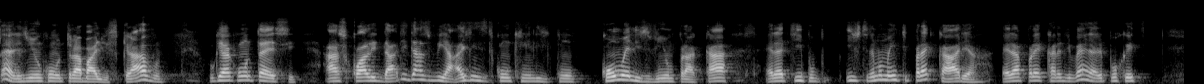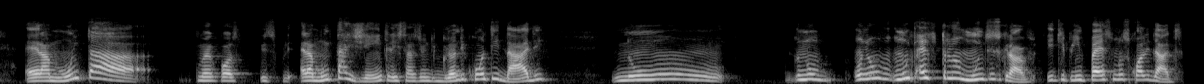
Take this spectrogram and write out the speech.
É, eles vinham com o trabalho escravo. O que acontece? As qualidades das viagens com quem ele, com como eles vinham para cá era tipo extremamente precária. Era precária de verdade, porque era muita. Como é que eu posso explicar? Era muita gente, eles traziam de grande quantidade num, num muito, eles tinham muitos escravos e tipo em péssimas qualidades.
